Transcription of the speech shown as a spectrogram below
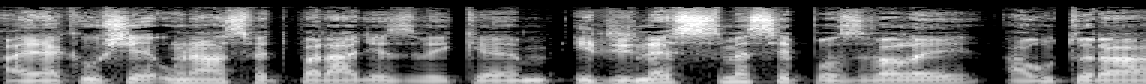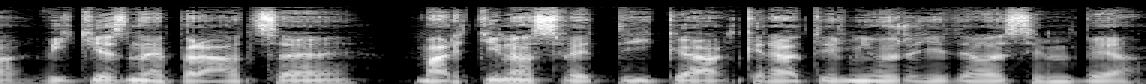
A jak už je u nás v Parádě zvykem, i dnes jsme si pozvali autora vítězné práce Martina Světlíka, kreativního ředitele Symbia.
